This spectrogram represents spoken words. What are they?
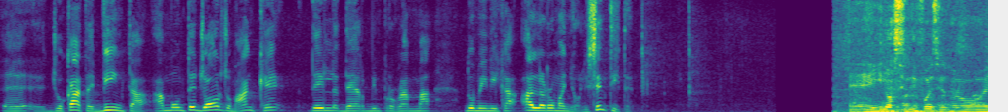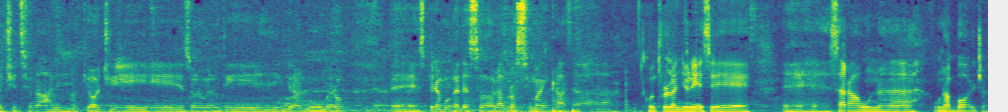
eh, giocata e vinta a Monte Giorgio, ma anche del derby in programma domenica al Romagnoli. Sentite. Eh, I nostri tifosi sono eccezionali, anche oggi sono venuti in gran numero. Eh, speriamo che adesso la prossima in casa contro l'Agnonese eh, sarà un, una bolgia.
